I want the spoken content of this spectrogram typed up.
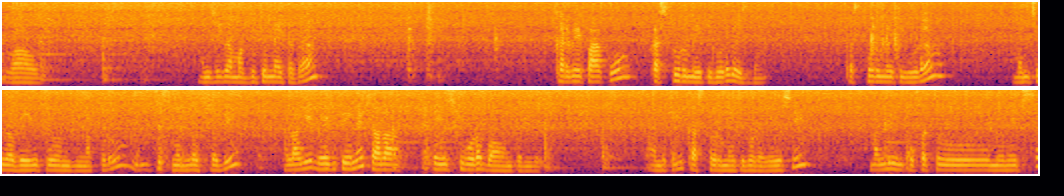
వావ్. మంచిగా మగ్గుతున్నాయి కదా. కరివేపాకు కస్తూరి మేతి కూడా వేద్దాం. కస్తూరి మేతి కూడా మంచిగా వేగుతూ ఉన్నప్పుడు మంచి స్మెల్ వస్తుంది. అలాగే వేగితేనే చాలా టేస్ట్ కూడా బాగుంటుంది. అందుకని కస్తూరి మేతి కూడా వేసి మళ్ళీ ఇంకొక టూ మినిట్స్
